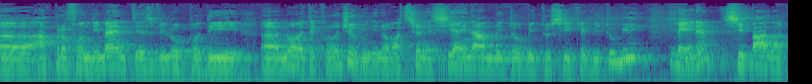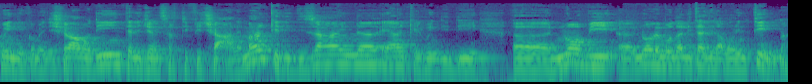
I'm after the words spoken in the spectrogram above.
approfondimenti e sviluppo di eh, nuove tecnologie, quindi innovazione sia in ambito B2C che B2B. Bene, Si parla quindi, come dicevamo, di intelligenza artificiale, ma anche di design e anche quindi di eh, nuovi, eh, nuove modalità di lavoro in team.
